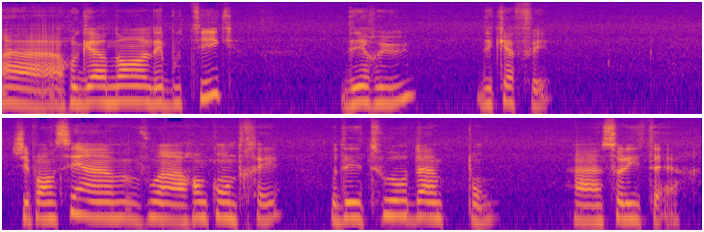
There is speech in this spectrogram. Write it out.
regardant les boutiques, des rues, des cafés. J'ai pensé à vous rencontrer au détour d'un pont, un solitaire.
